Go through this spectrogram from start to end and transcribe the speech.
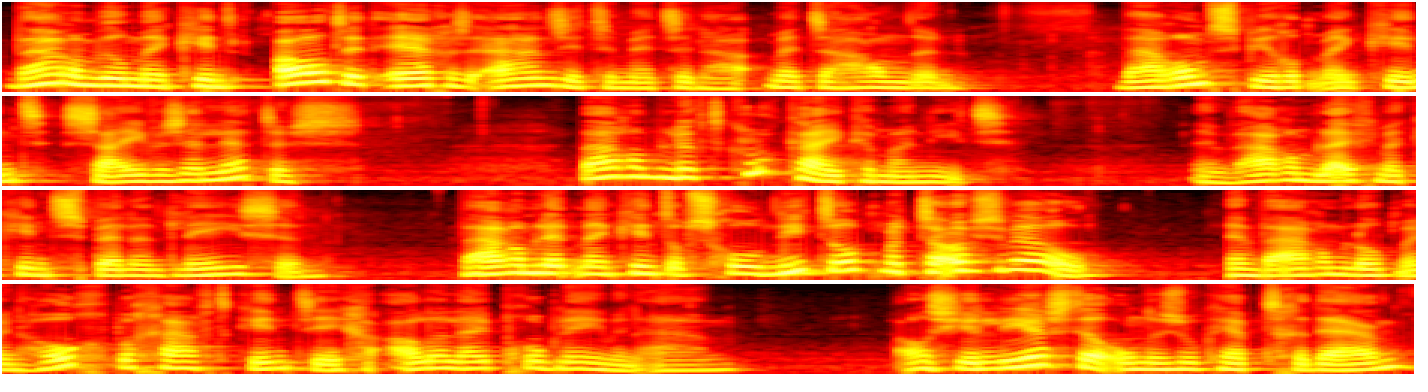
Waarom wil mijn kind altijd ergens aanzitten met de, met de handen? Waarom speelt mijn kind cijfers en letters? Waarom lukt klokkijken maar niet? En waarom blijft mijn kind spellend lezen? Waarom let mijn kind op school niet op, maar thuis wel? En waarom loopt mijn hoogbegaafd kind tegen allerlei problemen aan? Als je leerstelonderzoek hebt gedaan,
